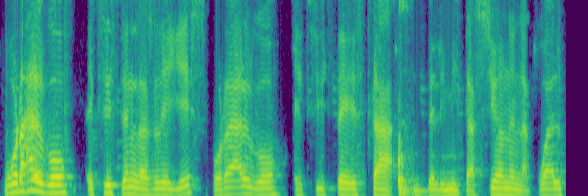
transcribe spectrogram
por algo existen las leyes, por algo existe esta delimitación en la cual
